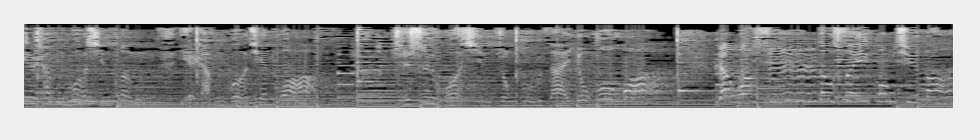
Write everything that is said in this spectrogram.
也让我心疼，也让我牵挂。只是我心中不再有火花，让往事都随风去吧。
